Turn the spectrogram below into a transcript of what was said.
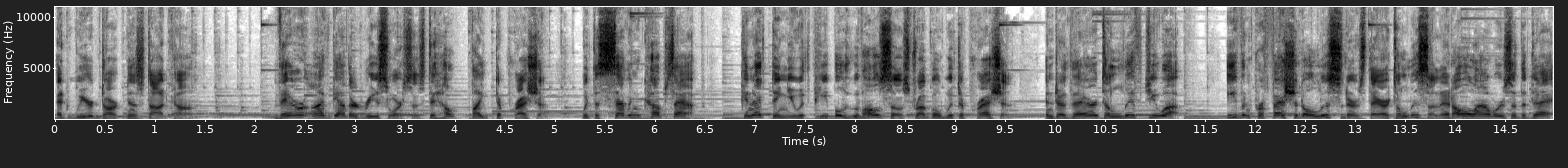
at WeirdDarkness.com. There I've gathered resources to help fight depression with the Seven Cups app, connecting you with people who've also struggled with depression and are there to lift you up, even professional listeners there to listen at all hours of the day.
